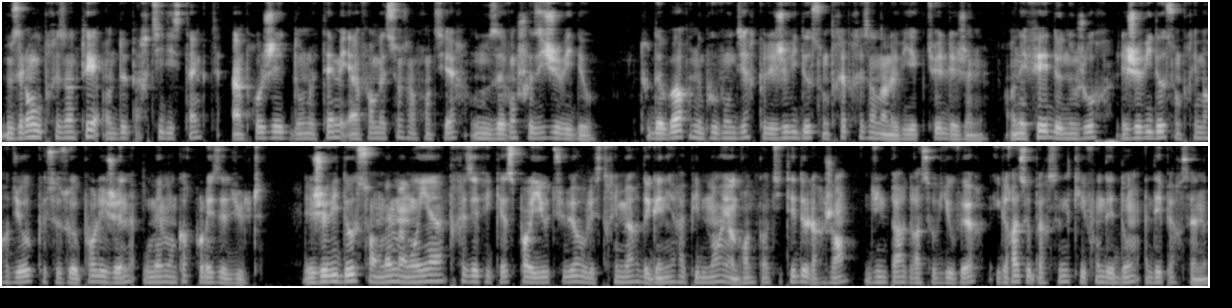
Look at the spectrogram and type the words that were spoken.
Nous allons vous présenter en deux parties distinctes un projet dont le thème est Information sans frontières, où nous avons choisi jeux vidéo. Tout d'abord, nous pouvons dire que les jeux vidéo sont très présents dans la vie actuelle des jeunes. En effet, de nos jours, les jeux vidéo sont primordiaux, que ce soit pour les jeunes ou même encore pour les adultes. Les jeux vidéo sont même un moyen très efficace pour les youtubeurs ou les streamers de gagner rapidement et en grande quantité de l'argent, d'une part grâce aux viewers et grâce aux personnes qui font des dons à des personnes.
